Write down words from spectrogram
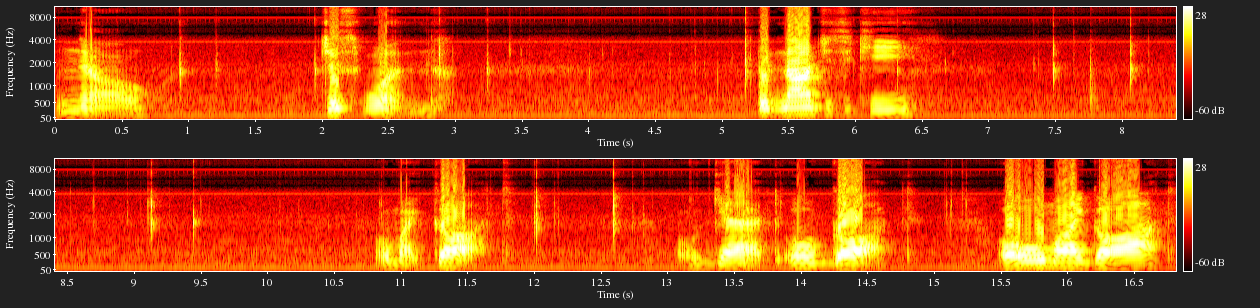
No, just one. But not just a key. Oh my god. Oh god. Oh god. Oh my god.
